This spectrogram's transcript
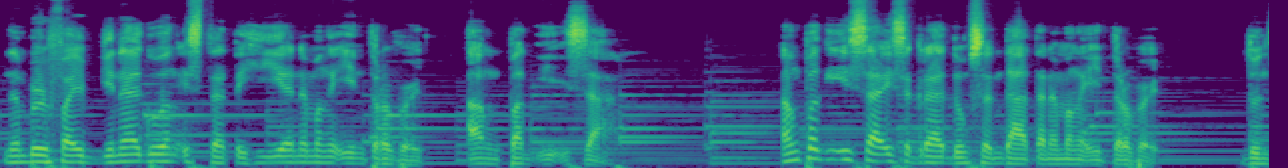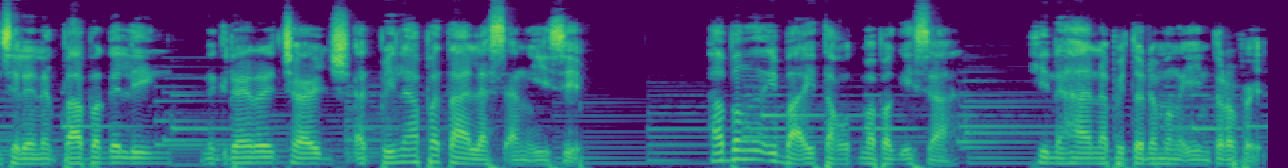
Number 5, ginagawang estratehiya ng mga introvert ang pag-iisa. Ang pag-iisa ay sagradong sandata ng mga introvert. Doon sila nagpapagaling, nagre-recharge at pinapatalas ang isip. Habang ang iba ay takot mapag-isa, hinahanap ito ng mga introvert.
